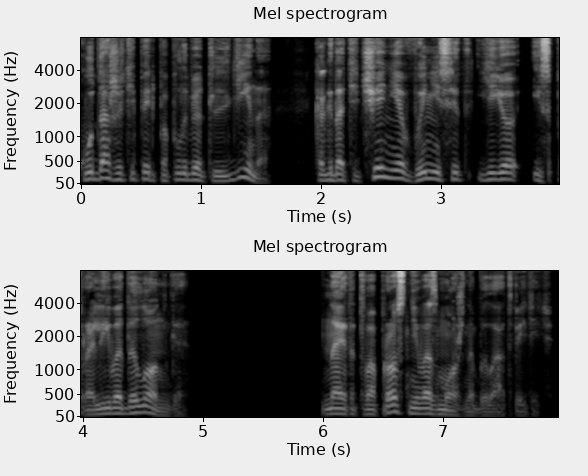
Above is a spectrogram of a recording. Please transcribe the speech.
Куда же теперь поплывет льдина, когда течение вынесет ее из пролива Делонга? На этот вопрос невозможно было ответить.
